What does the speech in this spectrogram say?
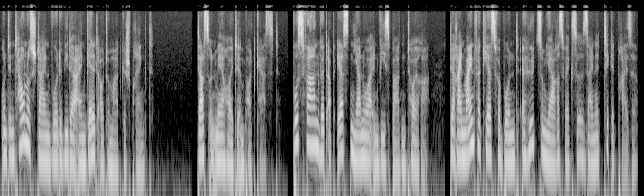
und in Taunusstein wurde wieder ein Geldautomat gesprengt. Das und mehr heute im Podcast. Busfahren wird ab 1. Januar in Wiesbaden teurer. Der Rhein-Main-Verkehrsverbund erhöht zum Jahreswechsel seine Ticketpreise.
